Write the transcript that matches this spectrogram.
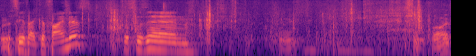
let's see if I can find this. This is in, Twenty-five?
